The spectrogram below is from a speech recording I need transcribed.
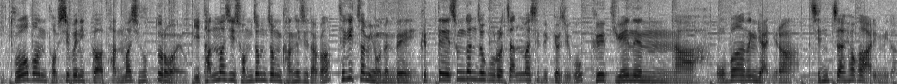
이 두어 번 더 씹으니까 단맛이 훅 들어와요. 이 단맛이 점점점 강해지다가 특이점이 오는데 그때 순간적으로 짠맛이 느껴지고 그 뒤에는 아 오버하는 게 아니라 진짜 혀가 아립니다.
